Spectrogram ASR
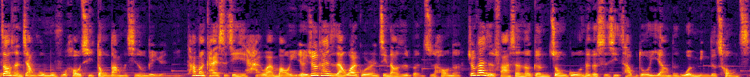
造成江户幕府后期动荡的其中一个原因。他们开始进行海外贸易，也就开始让外国人进到日本之后呢，就开始发生了跟中国那个时期差不多一样的文明的冲击。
